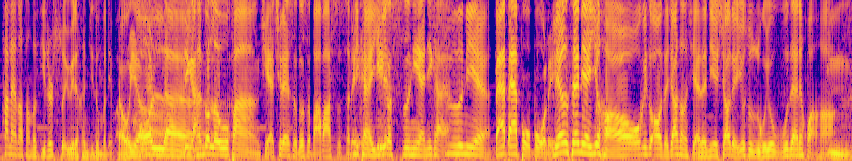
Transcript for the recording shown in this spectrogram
它难道上头滴点儿岁月的痕迹都没得吗？都有可能。你看很多楼房建起来的时候都是巴巴适适的，你看一个十年，你看十年。斑斑驳驳的，两三年以后，我跟你说哦，再加上现在你也晓得，有时候如果有污染的话，哈，嗯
